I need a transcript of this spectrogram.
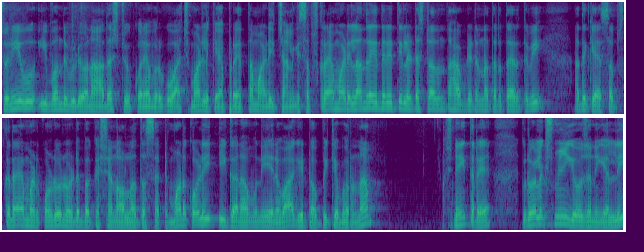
ಸೊ ನೀವು ಈ ಒಂದು ವಿಡಿಯೋನ ಆದಷ್ಟು ಕೊನೆವರೆಗೂ ವಾಚ್ ಮಾಡಲಿಕ್ಕೆ ಪ್ರಯತ್ನ ಮಾಡಿ ಚಾನಲ್ಗೆ ಸಬ್ಸ್ಕ್ರೈಬ್ ಮಾಡಿಲ್ಲ ಅಂದರೆ ಇದೇ ರೀತಿ ಲೇಟೆಸ್ಟ್ ಆದಂತಹ ಅಪ್ಡೇಟನ್ನು ತರ್ತಾ ಇರ್ತೀವಿ. ಅದಕ್ಕೆ ಸಬ್ಸ್ಕ್ರೈಬ್ ಮಾಡಿಕೊಂಡು ನೋಟಿಫಿಕೇಶನ್ ಆಲ್ ಅಂತ ಸೆಟ್ ಮಾಡ್ಕೊಳ್ಳಿ. ಈಗ ನಾವು ನೇರವಾಗಿ ಟಾಪಿಕ್ಗೆ ಬರೋಣ. ಸ್ನೇಹಿತರೆ, ಗೃಹಲಕ್ಷ್ಮಿ ಯೋಜನೆಯಲ್ಲಿ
